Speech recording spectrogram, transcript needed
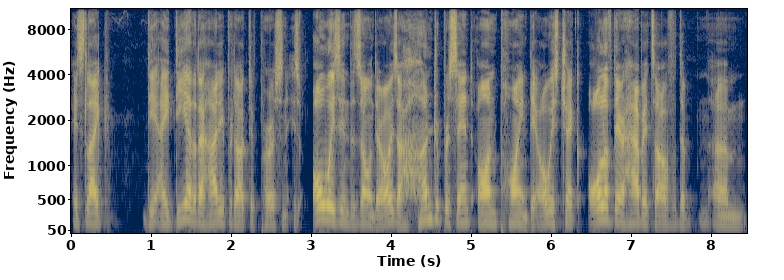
It's like the idea that a highly productive person is always in the zone. They're always hundred percent on point. They always check all of their habits off of the um,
